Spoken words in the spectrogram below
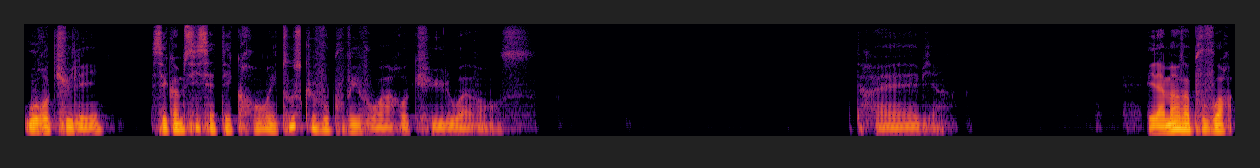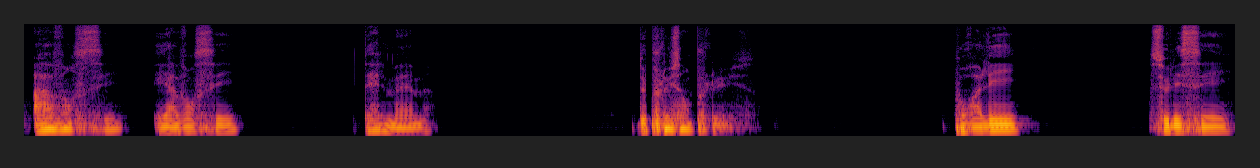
ou reculer, c'est comme si cet écran et tout ce que vous pouvez voir recule ou avance. Très bien. Et la main va pouvoir avancer et avancer d'elle-même de plus en plus pour aller se laisser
